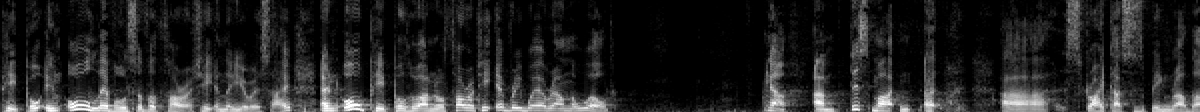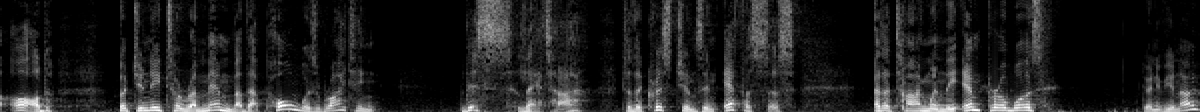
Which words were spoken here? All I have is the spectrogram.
people in all levels of authority in the USA and all people who are in authority everywhere around the world. Now, um, this might uh, uh, strike us as being rather odd, but you need to remember that Paul was writing this letter to the Christians in Ephesus at a time when the emperor was, do any of you know?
